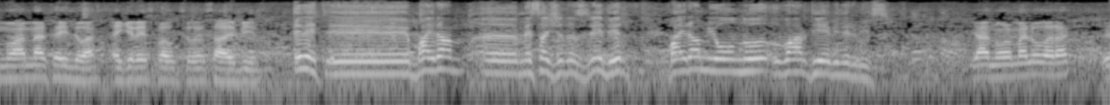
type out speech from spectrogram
Muammer Pehlivan, Ege Reis Balıkçılığın sahibiyim. Evet, eee, bayram eee, mesajınız nedir? Bayram yoğunluğu var diyebilir miyiz? Ya normal olarak e,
